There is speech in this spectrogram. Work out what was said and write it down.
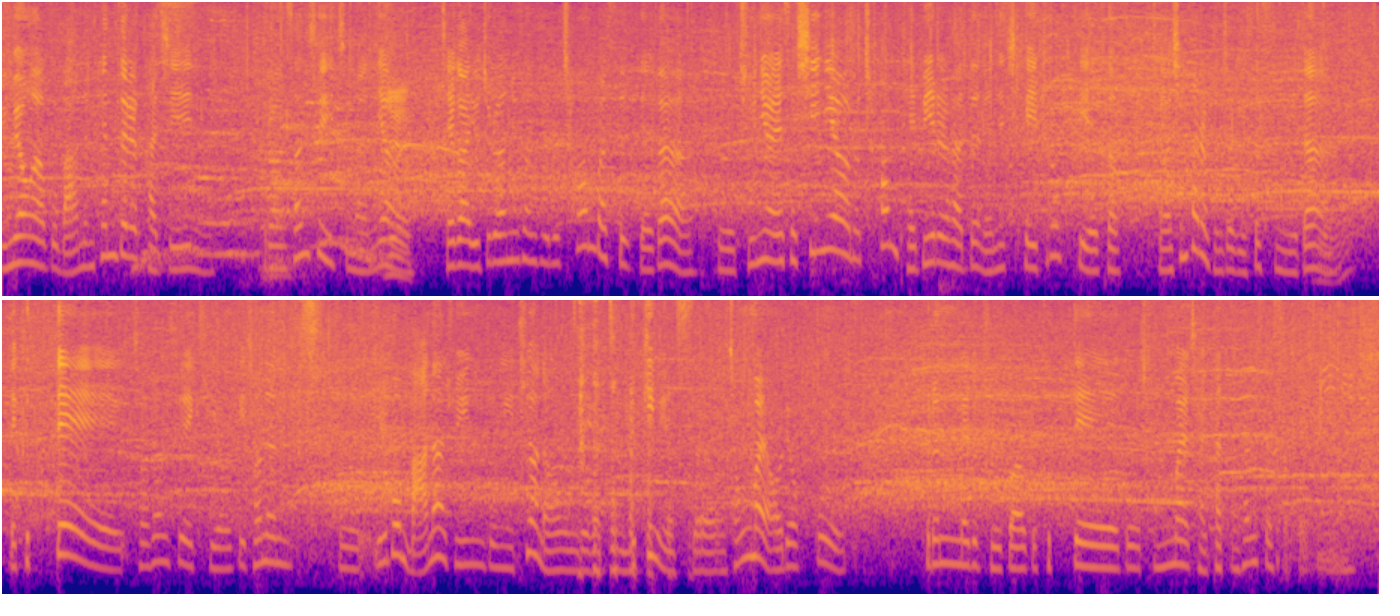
유명하고 많은 팬들을 가진 그런 선수이지만요. 네. 제가 유주리 한유 선수를 처음 봤을 때가 그 주니어에서 시니어로 처음 데뷔를 하던 NHK 트로피에서 제가 심판을 본 적이 있었습니다. 네. 근데 그때 저 선수의 기억이 저는 그 일본 만화 주인공이 튀어나온 것 같은 느낌이었어요. 정말 어렵고 그럼에도 불구하고 그때도 정말 잘 탔던 선수였었거든요.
